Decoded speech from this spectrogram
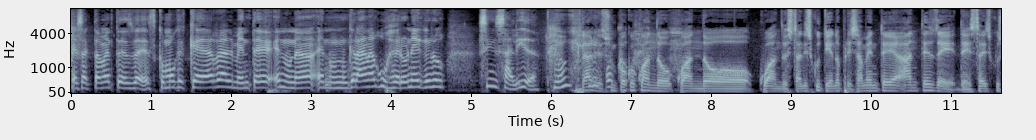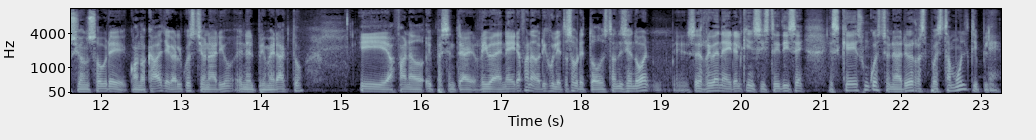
Exactamente, es, es como que queda realmente en, una, en un gran agujero negro sin salida. Claro, es un poco cuando, cuando, cuando están discutiendo precisamente antes de, de esta discusión sobre cuando acaba de llegar el cuestionario en el primer acto. Y afanador, y pues entre Rivadeneira, Afanador y Julieta sobre todo están diciendo, bueno, es Rivadeneira el que insiste y dice, es que es un cuestionario de respuesta múltiple.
